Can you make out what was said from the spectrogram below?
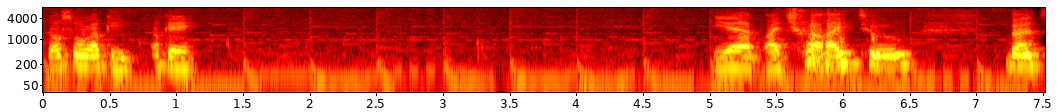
that was so lucky. Okay. Yep, I tried to, but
